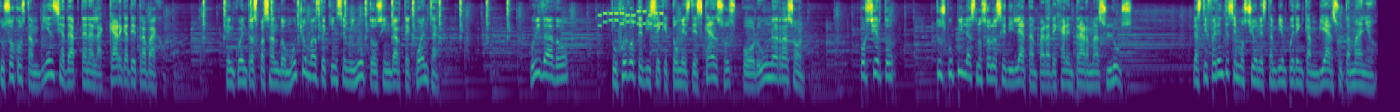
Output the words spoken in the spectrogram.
tus ojos también se adaptan a la carga de trabajo. Te encuentras pasando mucho más de 15 minutos sin darte cuenta. Cuidado, tu juego te dice que tomes descansos por una razón. Por cierto, tus pupilas no solo se dilatan para dejar entrar más luz, las diferentes emociones también pueden cambiar su tamaño.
